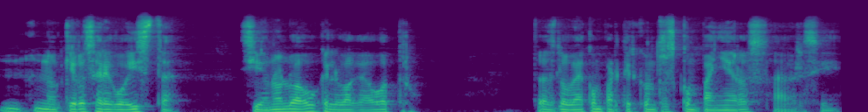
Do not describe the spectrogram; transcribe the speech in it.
no quiero ser egoísta. Si yo no lo hago, que lo haga otro. Entonces lo voy a compartir con otros compañeros a ver si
